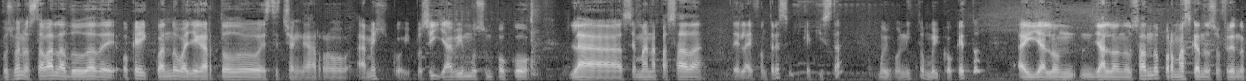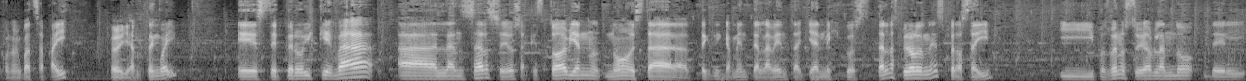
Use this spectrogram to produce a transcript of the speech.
pues bueno, estaba la duda de, ok, ¿cuándo va a llegar todo este changarro a México? Y pues sí, ya vimos un poco la semana pasada del iPhone 13, que aquí está, muy bonito, muy coqueto. Ahí ya lo, ya lo ando usando, por más que ando sufriendo con el WhatsApp ahí, pero ya lo tengo ahí. Este, pero el que va a lanzarse, o sea, que todavía no, no está técnicamente a la venta ya en México, están las preórdenes, pero hasta ahí. Y pues bueno, estoy hablando del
